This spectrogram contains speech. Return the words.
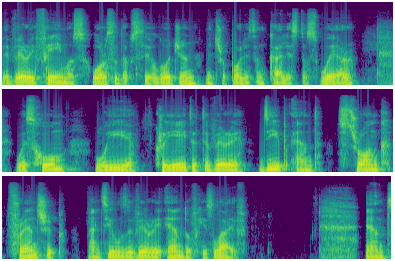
a very famous Orthodox theologian, Metropolitan Kallistos Ware, with whom we created a very deep and strong friendship until the very end of his life. And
